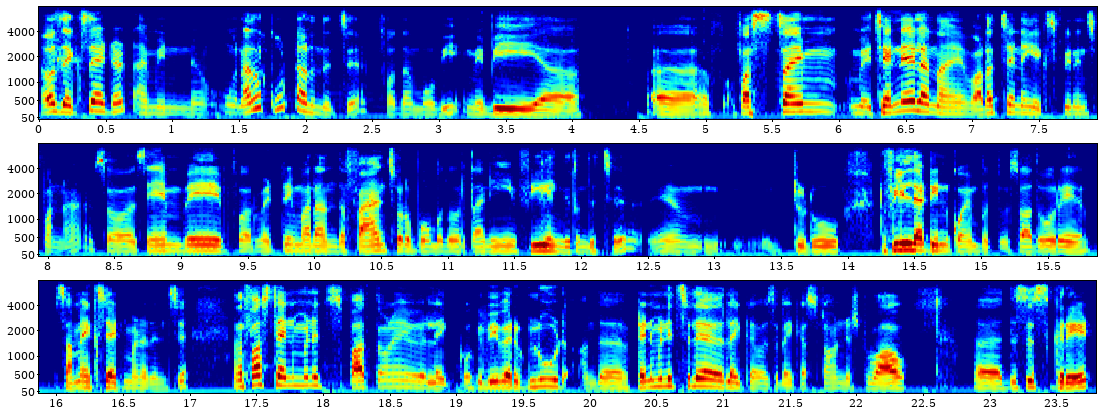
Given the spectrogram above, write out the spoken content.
I was excited I mean நல்ல கூட்டம் இருந்துச்சு for the movie maybe first time சென்னையில் நான் வட சென்னை எக்ஸ்பீரியன்ஸ் பண்ணேன். So same way for Vetrimaaran அந்த ஃபேன்ஸோட போகும்போது ஒரு தனி ஃபீலிங் இருந்துச்சு. To do to feel that in Coimbatore. So அது ஒரு செம எக்ஸைட்மெண்ட் இருந்துச்சு. அந்த ஃபர்ஸ்ட் டென் மினிட்ஸ் பார்த்தோன்னே like okay we were glued அந்த டென் மினிட்ஸ்லேயே like was like astonished wow this is great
